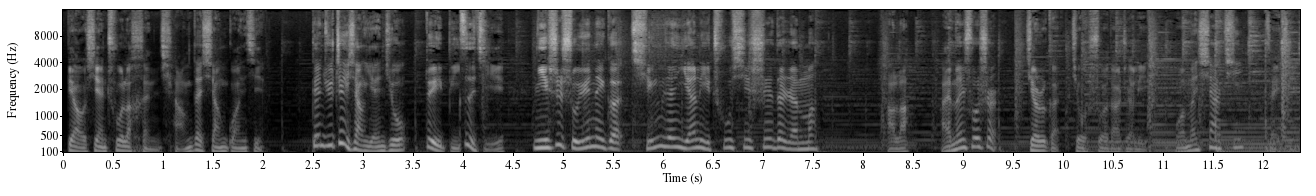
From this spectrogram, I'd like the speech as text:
表现出了很强的相关性。根据这项研究对比自己，你是属于那个情人眼里出西施的人吗？好了。海门说事儿，今儿个就说到这里，我们下期再见。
